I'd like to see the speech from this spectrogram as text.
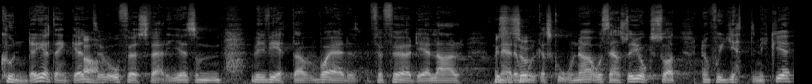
kunder helt enkelt ja. och för Sverige som vill veta vad är det för fördelar med de olika skorna. Och sen så är det också så att de får jättemycket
